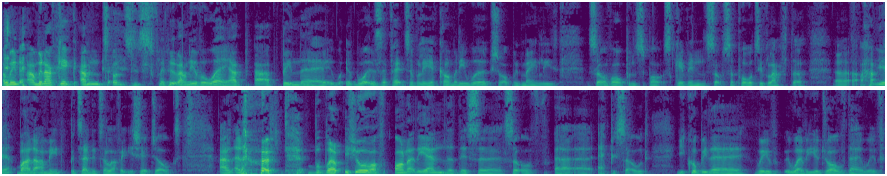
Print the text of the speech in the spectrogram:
I mean, I mean, I've gig, I'm just flip it around the other way. I've I've been there. It- What is effectively a comedy workshop with mainly sort of open spots, giving sort of supportive laughter. Uh, Yeah. By that I mean pretending to laugh at your shit jokes. And, and but, but if you're off on at the end of this uh, sort of uh, uh, episode, you could be there with whoever you drove there with,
